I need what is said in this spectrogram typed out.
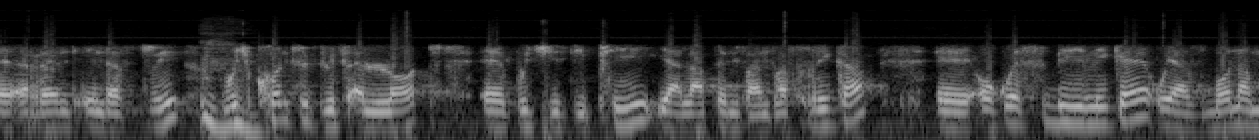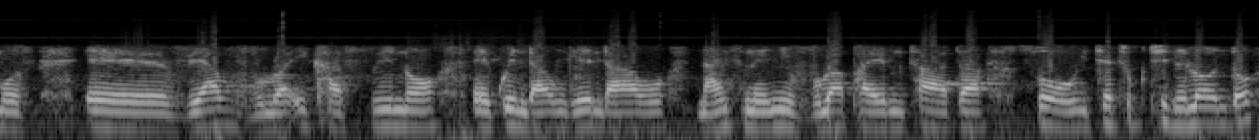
uh, rand industry which contributes a lot uh, kwi-gdp yalapha emzantsi afrika. Um okwesibini ke uyazibona mos um ziyavulwa ikhasino um kwiindawo ngeendawo nantsi nenye ivulwa phaa emthatha. So ithetha ukuthini loo nto?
